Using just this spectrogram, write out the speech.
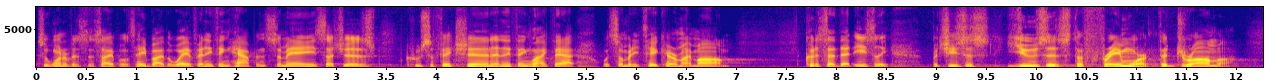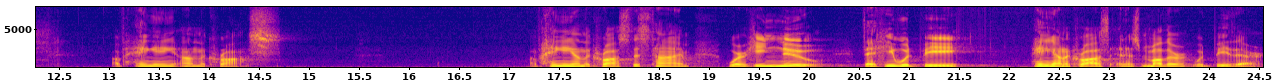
to one of his disciples, Hey, by the way, if anything happens to me, such as crucifixion, anything like that, would somebody take care of my mom? Could have said that easily. But Jesus uses the framework, the drama of hanging on the cross, of hanging on the cross this time where he knew that he would be hanging on a cross and his mother would be there,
